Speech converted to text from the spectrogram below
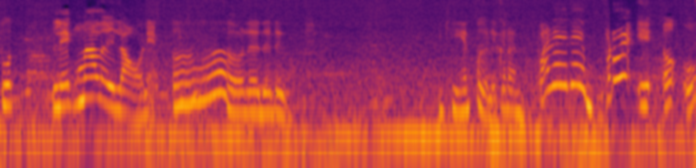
ตัวเล็กมากเลยเราเนี่ย เออเดี๋ยวเดี๋ยวเดี๋ยวโอเคงั้นเปิดเลยก็ได้ไปได้ได้ไปเออโอ้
